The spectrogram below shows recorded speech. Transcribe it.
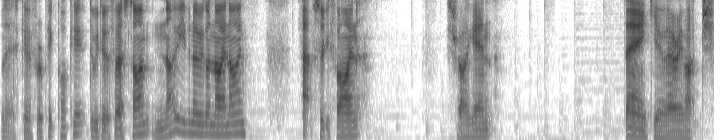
Let's go for a pickpocket. Do we do it first time? No, even though we've got 99. Absolutely fine. Let's try again. Thank you very much.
